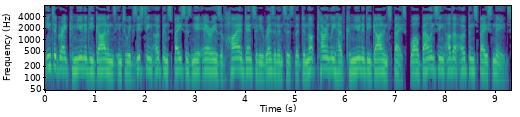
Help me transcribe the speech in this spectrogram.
Integrate community gardens into existing open spaces near areas of higher density residences that do not currently have community garden space, while balancing other open space needs.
